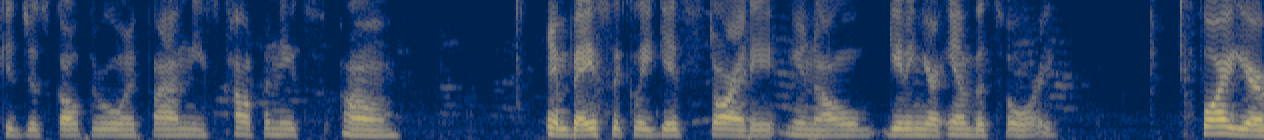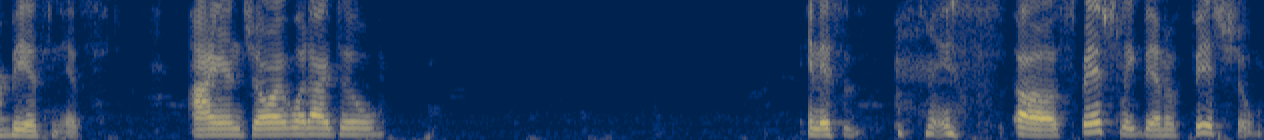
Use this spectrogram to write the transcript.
can just go through and find these companies um, and basically get started you know getting your inventory for your business. I enjoy what i do. And it's it's uh, especially beneficial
